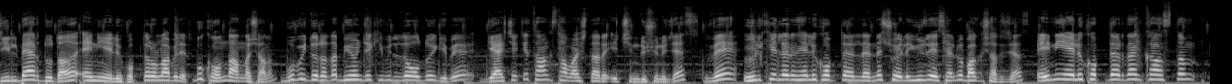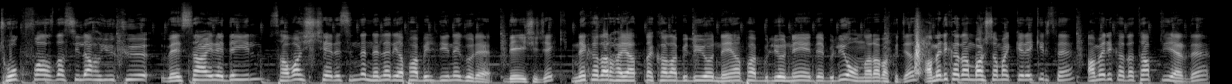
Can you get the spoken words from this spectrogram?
Dilber Dudağı en iyi helikopter olabilir. Bu konuda anlaşalım. Bu videoda da bir önceki videoda olduğu gibi gerçekçi tank savaşları için düşüneceğiz ve ülkelerin helikopterlerine şöyle yüzeysel bir bakış atacağız. En iyi helikopterden kastım çok fazla silah yükü vesaire değil, savaş içerisinde neler yapabildiğine göre değişecek. Ne kadar hayatta kalabiliyor, ne yapabiliyor, ne edebiliyor onlara bakacağız. Amerika'dan başlamak gerekirse Amerika'da top tier'de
